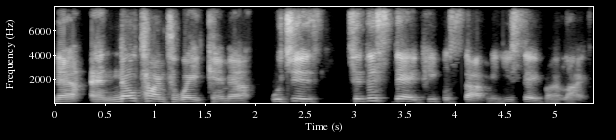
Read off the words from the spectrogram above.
Now, and No Time to Wait came out, which is to this day, people stop me. You saved my life.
